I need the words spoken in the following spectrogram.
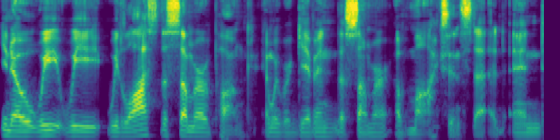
you know, we we we lost the summer of Punk and we were given the summer of Mox instead. And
